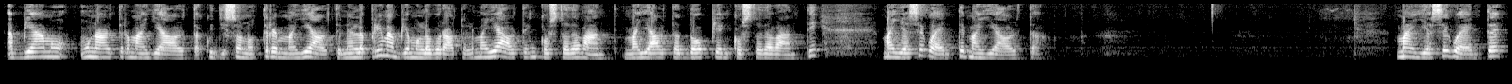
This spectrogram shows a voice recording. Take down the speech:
abbiamo un'altra maglia alta quindi sono tre maglie alte. Nella prima abbiamo lavorato la maglia alta in costa davanti maglia alta doppia in costa davanti maglia seguente maglia alta. Maglia seguente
